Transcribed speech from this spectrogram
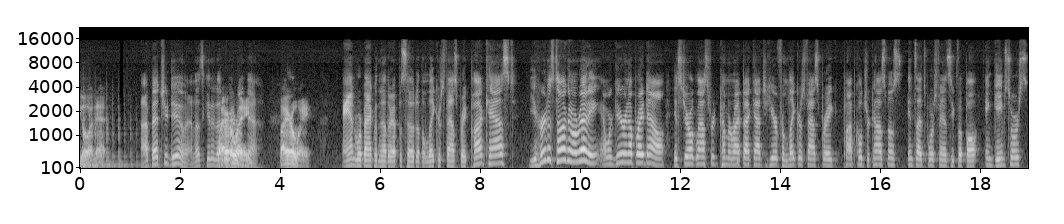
Go on that. I bet you do. And let's get it Fire underway right now. Fire away. And we're back with another episode of the Lakers Fast Break podcast. You heard us talking already, and we're gearing up right now. It's Gerald Glassford coming right back at you here from Lakers Fast Break, Pop Culture Cosmos, Inside Sports Fantasy Football, and Game Source.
